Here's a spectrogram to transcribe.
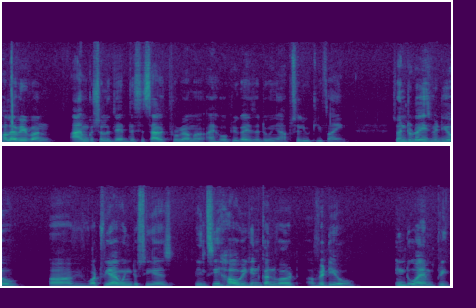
Hello everyone, I am Kushal Vijay. This is Savage Programmer. I hope you guys are doing absolutely fine. So in today's video, uh, what we are going to see is we'll see how we can convert a video into a MP,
